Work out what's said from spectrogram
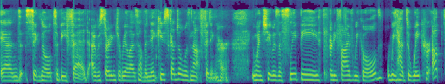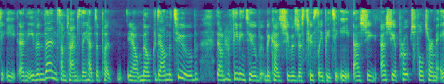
and signal to be fed. I was starting to realize how the NICU schedule was not fitting her. When she was a sleepy 35 week old, we had to wake her up to eat and even then sometimes they had to put, you know, milk down the tube, down her feeding tube because she was just too sleepy to eat. As she as she approached full term age,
